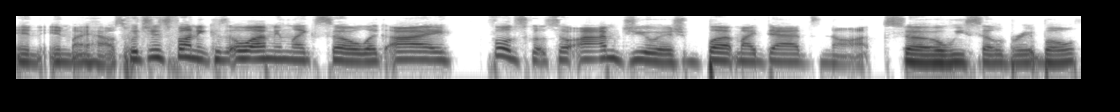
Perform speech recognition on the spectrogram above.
in in my house, which is funny because oh, I mean, like so, like I full disclosure. So I'm Jewish, but my dad's not, so we celebrate both.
